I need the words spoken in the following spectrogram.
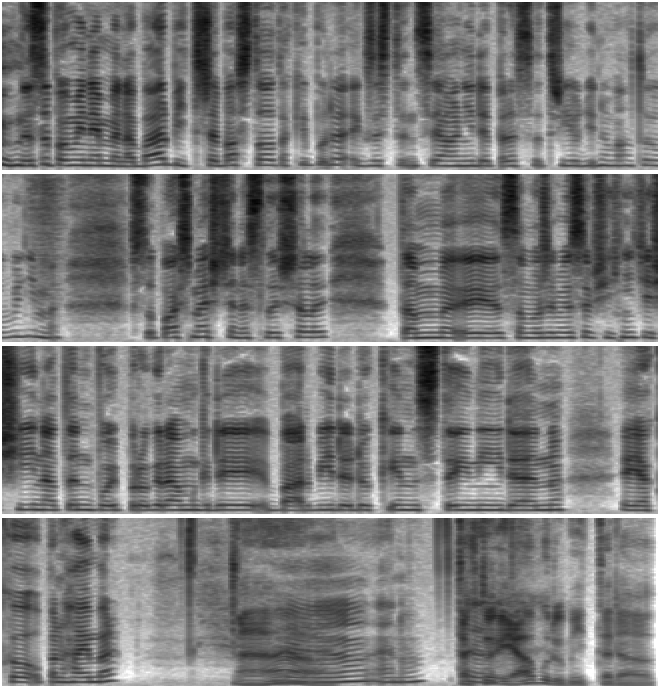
Nezapomínejme na Barbie, třeba z toho taky bude existenciální deprese tříhodinová, to uvidíme. Stopáž jsme ještě neslyšeli, tam je, samozřejmě se všichni těší na ten dvojprogram, kdy Barbie jde do kin stejný den jako Oppenheimer, Ah, ano. Tak to eh. i já budu mít teda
